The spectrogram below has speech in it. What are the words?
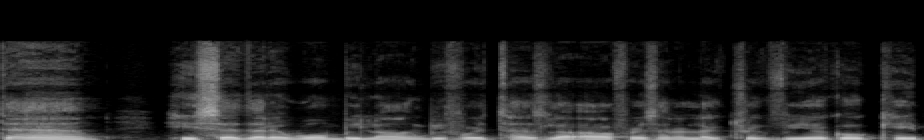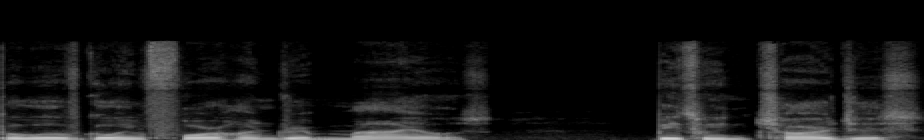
Damn, he said that it won't be long before Tesla offers an electric vehicle capable of going 400 miles between charges.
